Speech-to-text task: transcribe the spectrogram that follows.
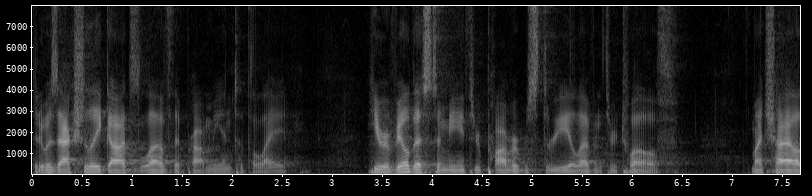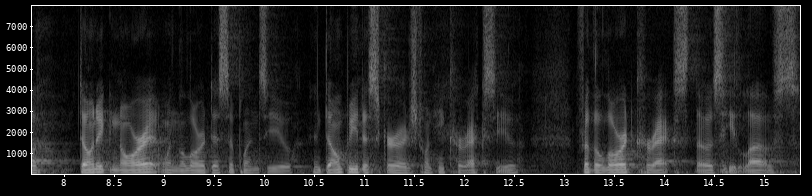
that it was actually God's love that brought me into the light. He revealed this to me through Proverbs 3 11 through 12. My child, don't ignore it when the Lord disciplines you, and don't be discouraged when he corrects you, for the Lord corrects those he loves,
